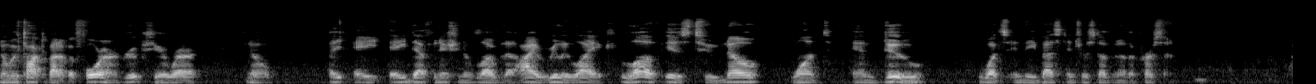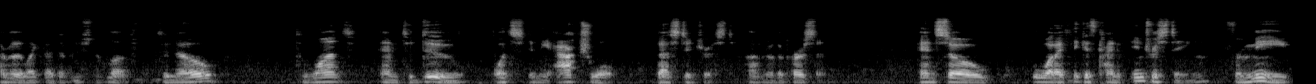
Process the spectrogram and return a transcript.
know, we've talked about it before in our groups here where, you know, a, a, a definition of love that I really like. Love is to know, want, and do what's in the best interest of another person. I really like that definition of love. To know, to want, and to do what's in the actual best interest of another person. And so, what I think is kind of interesting for me,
